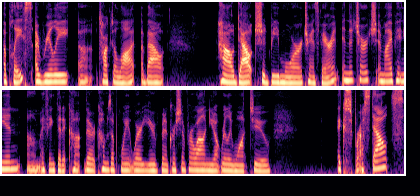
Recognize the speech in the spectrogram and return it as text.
a place. I really uh, talked a lot about how doubt should be more transparent in the church. In my opinion, um, I think that it com- there comes a point where you've been a Christian for a while and you don't really want to express doubts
